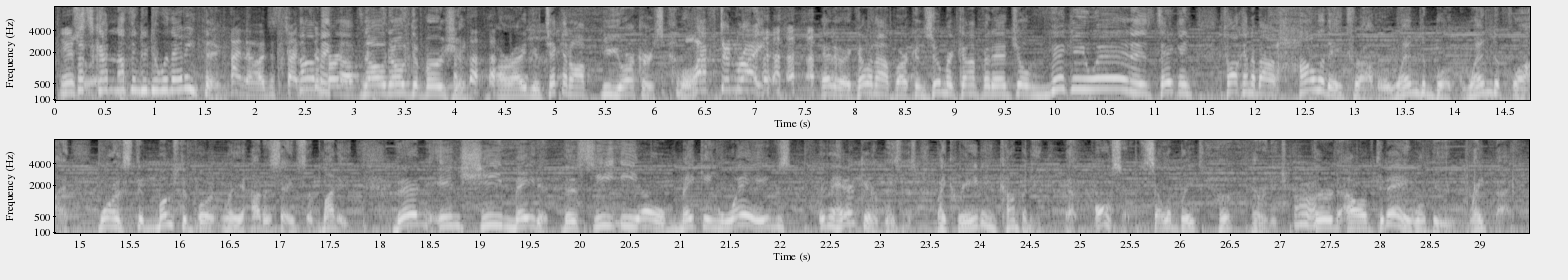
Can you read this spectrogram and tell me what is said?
That's got nothing to do with anything. I know, I just tried to divert up, no, no diversion. All right, you're ticking off New Yorkers left and right. anyway, coming up, our consumer confidential Vicky Nguyen is taking talking about holiday travel, when to book, when to fly, most most importantly, how to save some money. Then in She Made It, the CEO making waves in the hair care business by creating a company that also celebrates her heritage. Oh. Third hour of today, we'll be right back.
